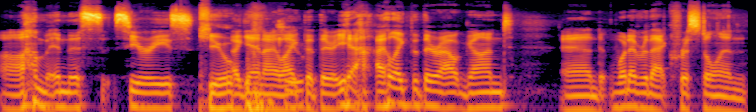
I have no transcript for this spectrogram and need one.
um, in this series. Q. again. I like that they're yeah. I like that they're outgunned, and whatever that crystalline.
